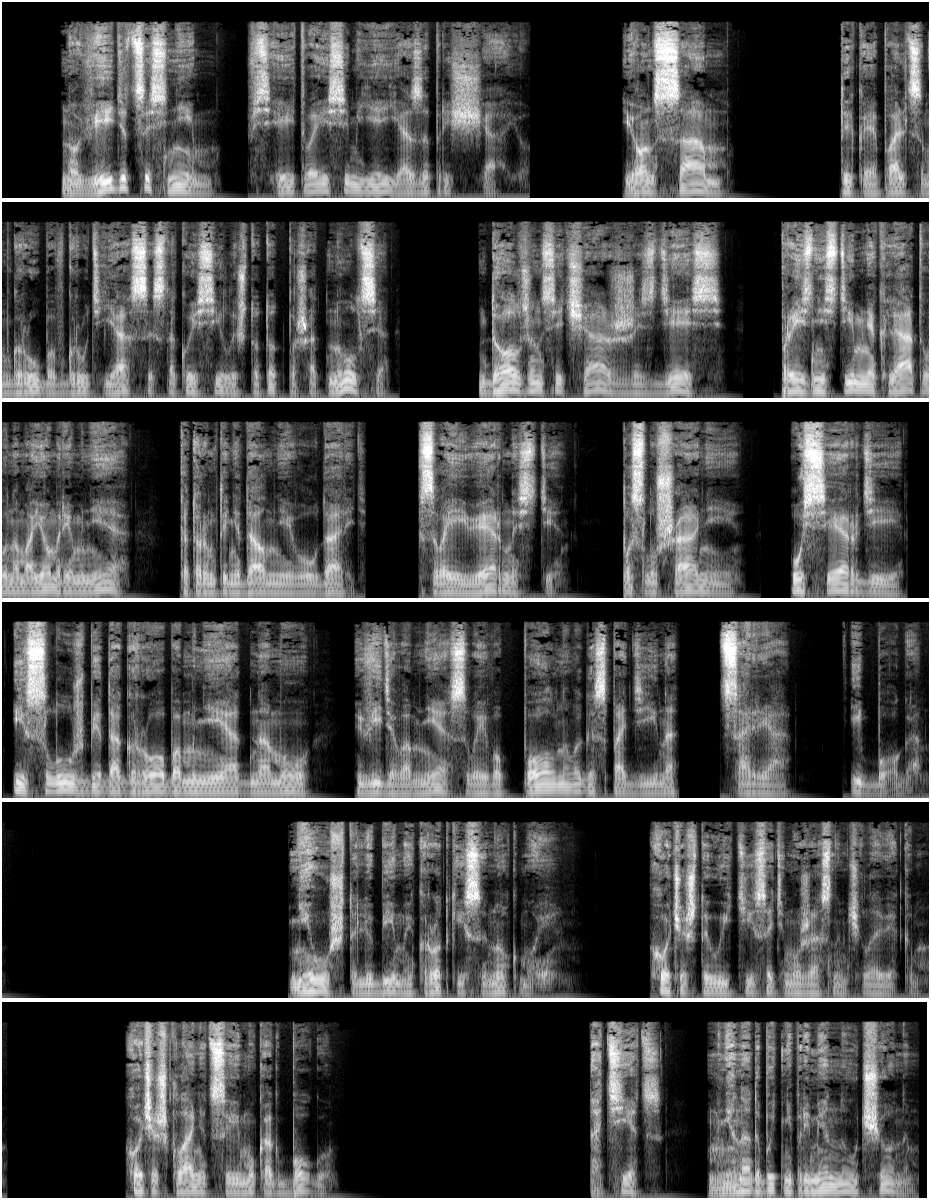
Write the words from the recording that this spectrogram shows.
но видеться с ним всей твоей семье я запрещаю. И он сам, тыкая пальцем грубо в грудь Яссы с такой силой, что тот пошатнулся, должен сейчас же здесь произнести мне клятву на моем ремне, которым ты не дал мне его ударить, в своей верности, послушании, усердии и службе до гроба мне одному, видя во мне своего полного господина, царя и Бога. Неужто, любимый, кроткий сынок мой, хочешь ты уйти с этим ужасным человеком? Хочешь кланяться ему как Богу? Отец, мне надо быть непременно ученым.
